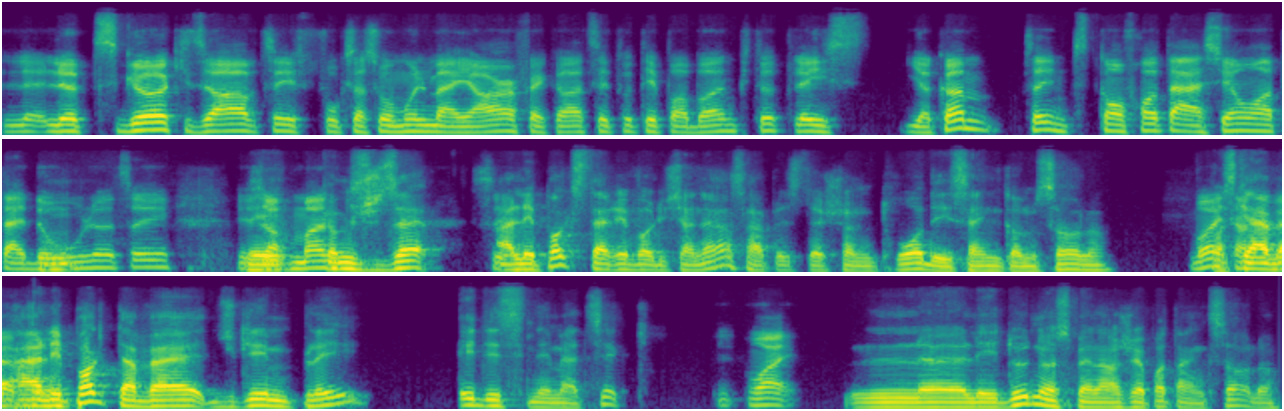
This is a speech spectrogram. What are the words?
le, petit gars qui dit Ah, il faut que ça soit moi le meilleur, fait que ah, tout n'est pas bon, puis tout. Puis il y a comme une petite confrontation entre ados. Mm. Là, les hormones. Comme je disais, à l'époque, c'était révolutionnaire, ça PlayStation 3, des scènes comme ça. Là. Parce qu'à l'époque, tu avais du gameplay et des cinématiques. Ouais. les deux ne se mélangeaient pas tant que ça. Là.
